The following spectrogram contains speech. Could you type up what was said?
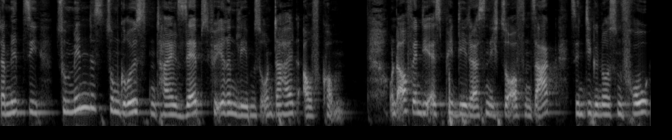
damit sie zumindest zum größten Teil selbst für ihren Lebensunterhalt aufkommen. Und auch wenn die SPD das nicht so offen sagt, sind die Genossen froh,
